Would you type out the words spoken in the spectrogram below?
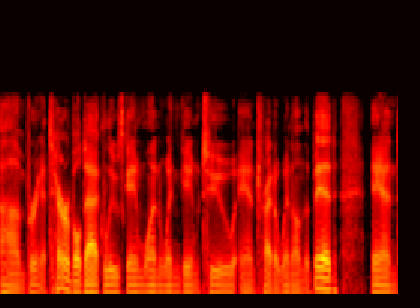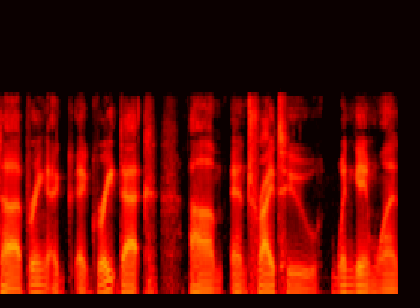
Um, bring a terrible deck, lose game one, win game two, and try to win on the bid. And uh, bring a, a, great deck um, and try to win game one.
